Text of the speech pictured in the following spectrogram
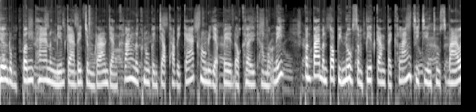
យើងរំពឹងថានឹងមានការរីកចម្រើនយ៉ាងខ្លាំងនៅក្នុងកញ្ចប់ថវិកាក្នុងរយៈពេលដ៏ខ្លីខាងមុខនេះប៉ុន្តែបន្ទាប់ពីនោះសម្ពាធកាន់តែខ្លាំងជាជាងធូរស្បើយ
